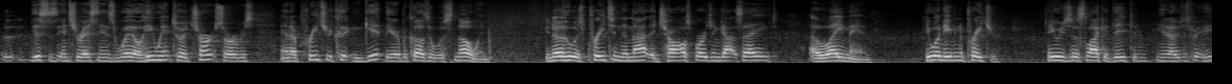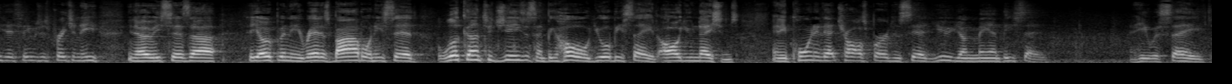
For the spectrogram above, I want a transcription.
this is interesting as well. He went to a church service and a preacher couldn't get there because it was snowing. You know who was preaching the night that Charles Spurgeon got saved? A layman. He wasn't even a preacher. He was just like a deacon. You know, just he just he was just preaching. He you know he says uh, he opened he read his Bible and he said, "Look unto Jesus and behold, you will be saved, all you nations." And he pointed at Charles Spurgeon and said, "You young man, be saved." And he was saved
